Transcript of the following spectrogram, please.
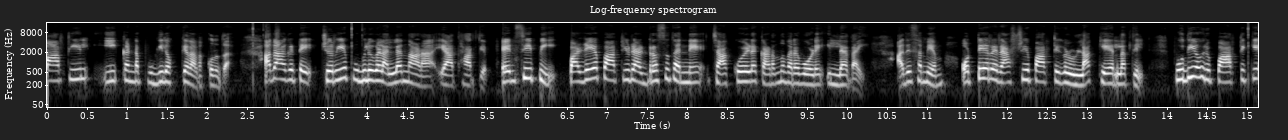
പാർട്ടിയിൽ ഈ കണ്ട പുകിലൊക്കെ നടക്കുന്നത്. അതാകട്ടെ ചെറിയ പുകിലുകളല്ലെന്നാണ് യാഥാർത്ഥ്യം. എൻ സി പി പഴയ പാർട്ടിയുടെ അഡ്രസ്സ് തന്നെ ചാക്കോയുടെ കടന്നുവരവോടെ ഇല്ലാതായി. അതേസമയം ഒട്ടേറെ രാഷ്ട്രീയ പാർട്ടികളുള്ള കേരളത്തിൽ പുതിയ ഒരു പാർട്ടിക്ക്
